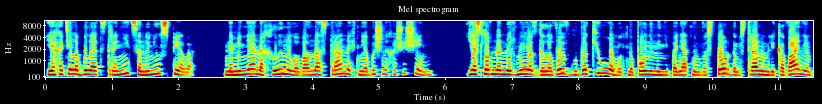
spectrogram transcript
Я хотела было отстраниться, но не успела. На меня нахлынула волна странных, необычных ощущений. Я словно нырнула с головой в глубокий омут, наполненный непонятным восторгом, странным ликованием,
